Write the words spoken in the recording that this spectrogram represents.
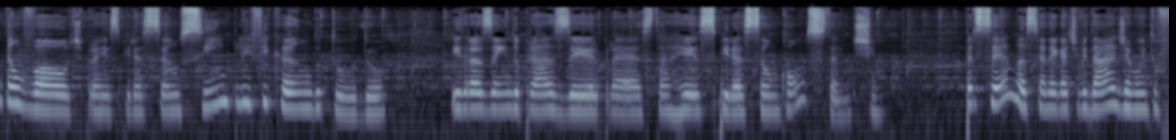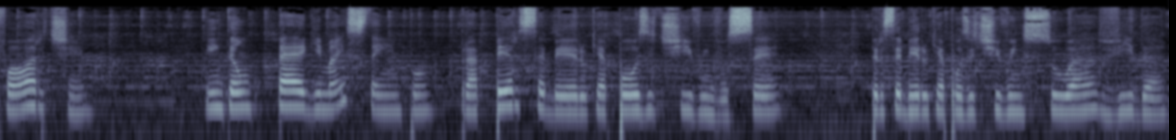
então volte para a respiração, simplificando tudo e trazendo prazer para esta respiração constante. Perceba se a negatividade é muito forte Então, pegue mais tempo para perceber o que é positivo em você, perceber o que é positivo em sua vida.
